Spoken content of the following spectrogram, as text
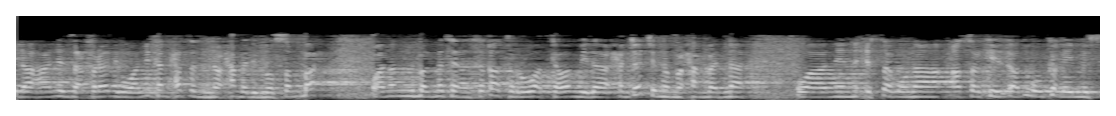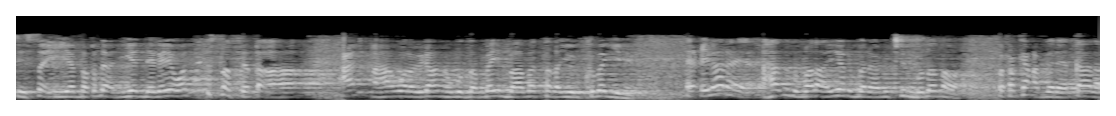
idhaahaan zacfaraanigu waa ninkan xasan ibn moxamed ibnu sabax waana nin bal matalan siqaat ruwaad kaba mida xajaaj ibnu moxamedna waa nin isaguna asalkii adigu koley misiise iyo baqdaad iyo degaya waa nin isna siqo ahaa calim ahaa walow yidhahan ugu dambayn baaba taqayur kuba yimid. Cibaara adigu malaa yar baraarujin mudanoo wuxuu ka cabiray qaala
